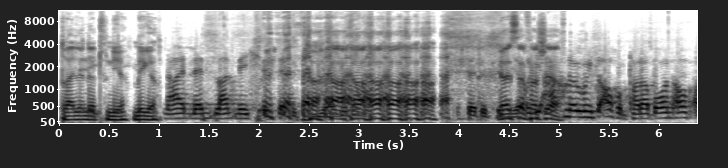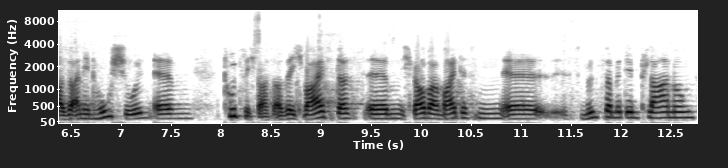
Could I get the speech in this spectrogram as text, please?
Dreiländer-Turnier, mega. Nein, Land nicht, Städteturnier. genau. Städteturnier. Ja, ist ja und die Aachen übrigens auch, und Paderborn auch, also an den Hochschulen ähm, tut sich was. Also ich weiß, dass, ähm, ich glaube, am weitesten äh, ist Münster mit den Planungen.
